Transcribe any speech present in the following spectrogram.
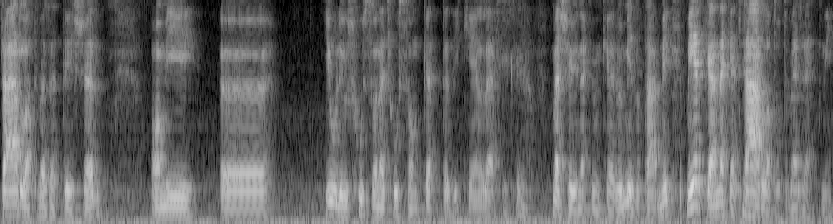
tárlatvezetésed, ami ö, július 21-22-én lesz. Igen. Mesélj nekünk erről, mi ez a tár... Mi, miért kell neked tárlatot vezetni?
